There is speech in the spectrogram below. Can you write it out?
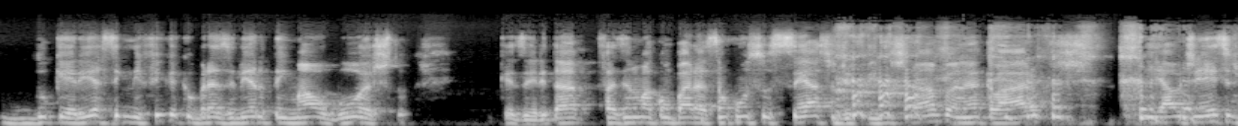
do querer significa que o brasileiro tem mau gosto? Quer dizer, ele está fazendo uma comparação com o sucesso de Fim de Estampa, né? Claro. E a audiência de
